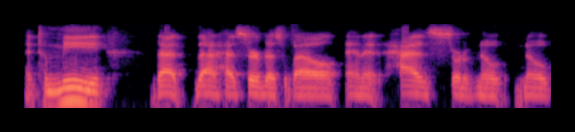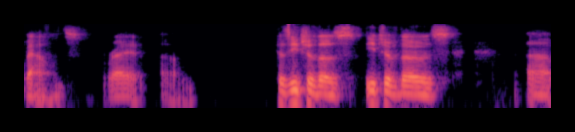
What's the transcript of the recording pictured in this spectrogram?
and to me, that that has served us well, and it has sort of no no bounds, right? Because um, each of those each of those uh,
